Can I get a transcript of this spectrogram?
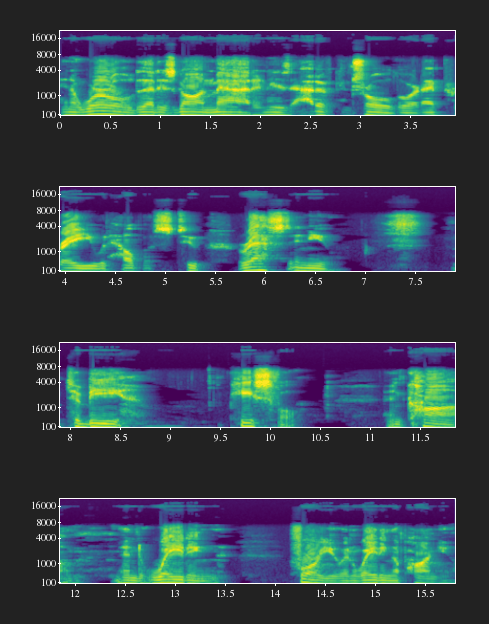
in a world that has gone mad and is out of control, Lord, I pray you would help us to rest in you, to be peaceful and calm and waiting for you and waiting upon you.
